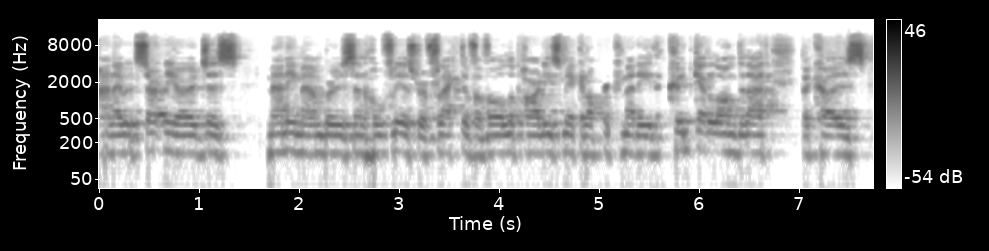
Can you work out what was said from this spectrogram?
and I would certainly urge us many members and hopefully is reflective of all the parties making up the committee that could get along to that because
